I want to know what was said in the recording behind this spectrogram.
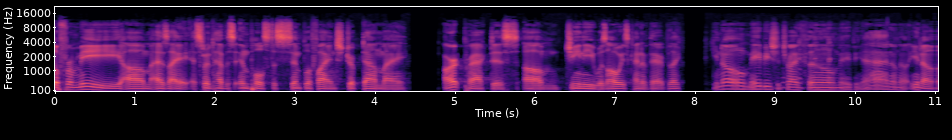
so for me, um, as I started to have this impulse to simplify and strip down my art practice, um, Jeanne was always kind of there, be like, you know, maybe you should try film, maybe I don't know, you know.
